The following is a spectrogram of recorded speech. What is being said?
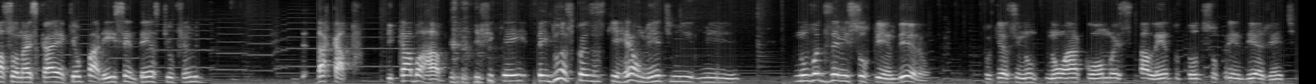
Passou na Sky aqui, eu parei e sentei assisti o filme da capa, de cabo a rabo. E fiquei. Tem duas coisas que realmente me, me- não vou dizer me surpreenderam, porque assim não, não há como esse talento todo surpreender a gente.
